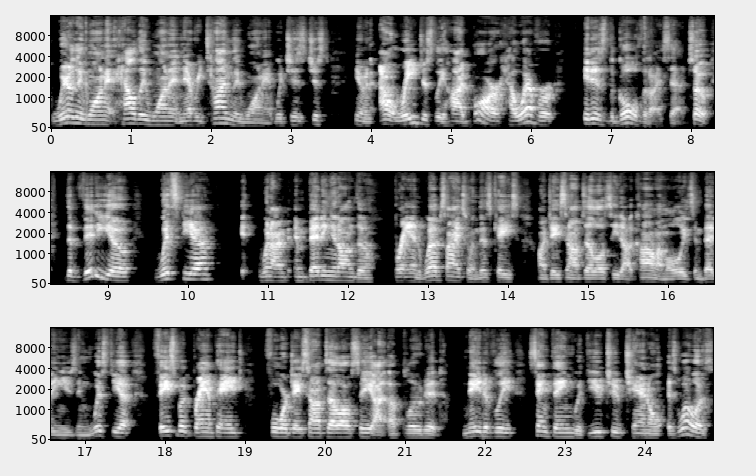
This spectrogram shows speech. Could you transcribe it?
where they want it, how they want it, and every time they want it, which is just you know an outrageously high bar. However, it is the goal that I set. So the video Wistia, when I'm embedding it on the brand website, so in this case on jasonhobbsllc.com, I'm always embedding using Wistia. Facebook brand page for Jason LLC, I upload it natively. Same thing with YouTube channel as well as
